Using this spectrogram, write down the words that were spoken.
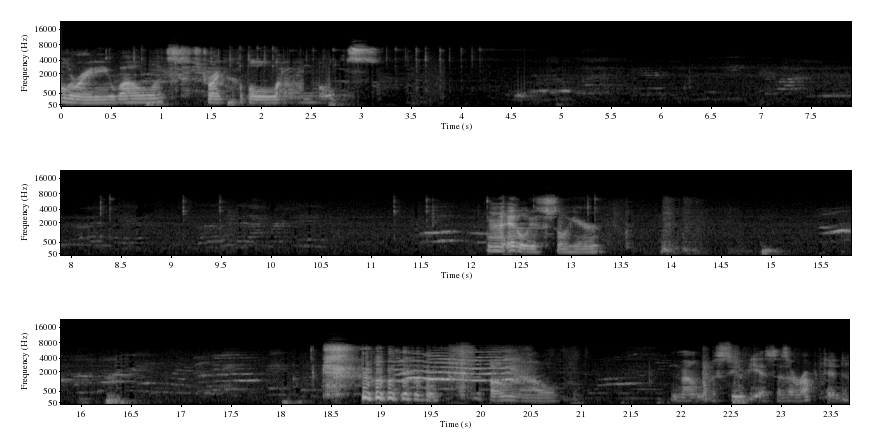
Alrighty, well, let's strike a couple lightning bolts. Uh, Italy's still here. oh no. Mount Vesuvius has erupted.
